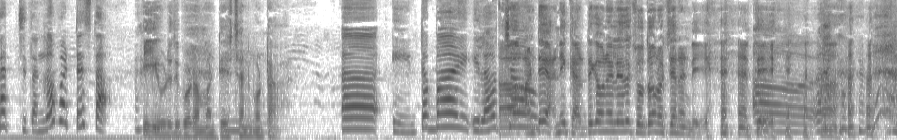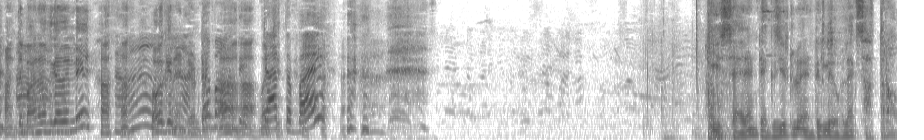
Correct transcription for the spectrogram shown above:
ఖచ్చితంగా పట్టేస్తా. ఈవిడిది కూడా మన టేస్ట్ అనుకుంటా. ఆ, ఏంటబ్బాయ్ ఇలా ఆ, వచ్చావు? అంటే అన్ని కరెక్ట్గా ఉన్నాయో లేదో చూద్దాం వచ్చానండి. అంతే. అంత బాగానే ఉంది కదండి? ఓకేనండి ఉంటా. ఆ, ఆ, మంచిది. జాగ్రత్త అబ్బాయ్ ఈ సైలెంట్ ఎగ్జిట్లో ఎంట్రీలు ఇవ్వలేక సత్రం.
